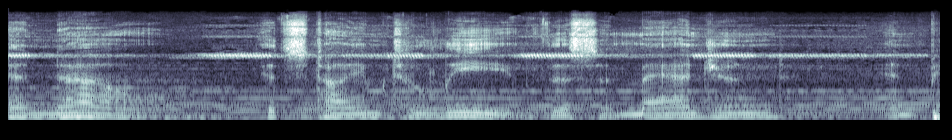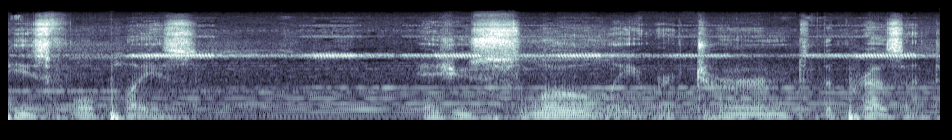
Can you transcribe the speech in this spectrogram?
And now it's time to leave this imagined and peaceful place as you slowly return to the present.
